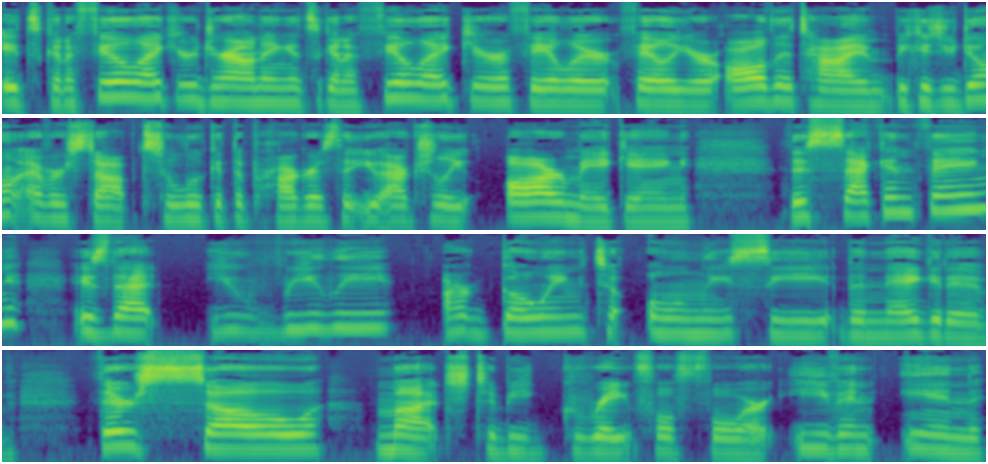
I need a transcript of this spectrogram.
It's going to feel like you're drowning. It's going to feel like you're a failure failure all the time because you don't ever stop to look at the progress that you actually are making. The second thing is that you really are going to only see the negative. There's so much to be grateful for, even in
